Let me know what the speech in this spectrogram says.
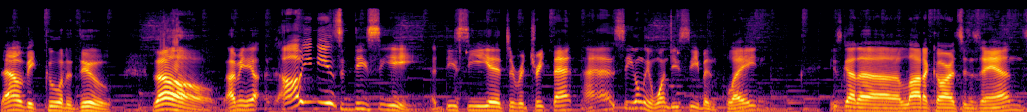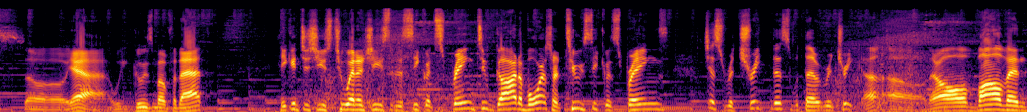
That would be cool to do. So, I mean, all you need is a DCE, a DCE to retreat that. I see only one DCE been played. He's got a, lot of cards in his hands, so yeah, we Guzma for that. He can just use two energies to the Secret Spring, two Gardevoirs, or two Secret Springs. Just retreat this with the retreat. Uh-oh, they're all evolving.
